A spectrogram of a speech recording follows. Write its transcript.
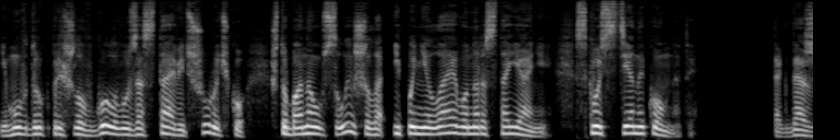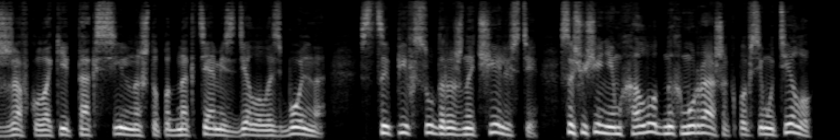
Ему вдруг пришло в голову заставить Шурочку, чтобы она услышала и поняла его на расстоянии, сквозь стены комнаты. Тогда, сжав кулаки так сильно, что под ногтями сделалось больно, сцепив судорожно челюсти, с ощущением холодных мурашек по всему телу,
